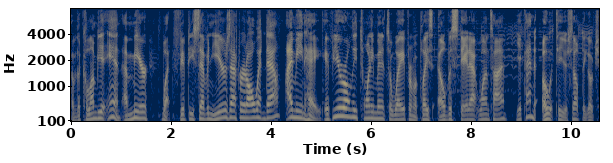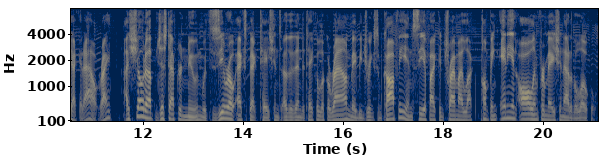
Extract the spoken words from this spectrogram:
of the Columbia Inn a mere, what, 57 years after it all went down? I mean, hey, if you're only 20 minutes away from a place Elvis stayed at one time, you kind of owe it to yourself to go check it out, right? I showed up just after noon with zero expectations other than to take a look around, maybe drink some coffee, and see if I could try my luck pumping any and all information out of the locals.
